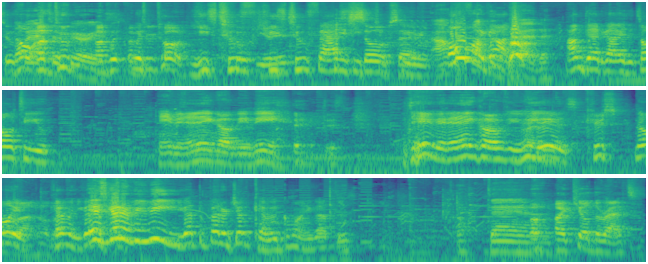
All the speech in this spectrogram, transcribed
Too no, fast. I'm too too furious. I'm, With- I'm with- too toad. He's too. Too he's too fast. He's so too upset. I'm oh my god! dead. I'm dead, guys. It's all to you. David, it ain't gonna be me. David, it ain't gonna be me. is. Chris. No Hold wait, on, hold Kevin. You got. It's the, gonna be me. You got the better jump, Kevin. Come on, you got this. Damn. Oh, I killed the rats.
